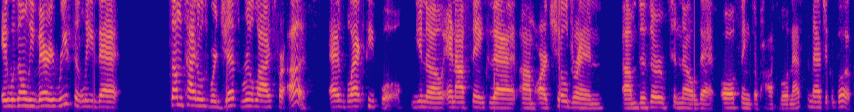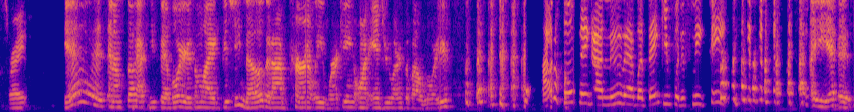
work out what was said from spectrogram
It was only very recently that some titles were just realized for us as black people you know and i think that um, our children um, deserve to know that all things are possible and that's the magic of books right? Yes and i'm so happy you said lawyers. I'm like did she know that i'm currently working on andrew learns about lawyers? I don't think i knew that but thank you for the sneak peek. Yes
